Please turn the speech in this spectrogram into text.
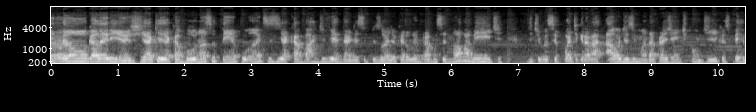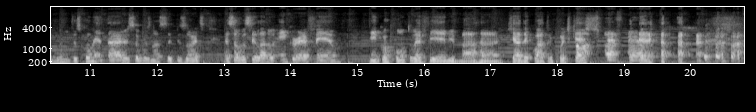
Então, galerinha, já que acabou o nosso tempo, antes de acabar de verdade esse episódio, eu quero lembrar você novamente de que você pode gravar áudios e mandar pra gente com dicas, perguntas, comentários sobre os nossos episódios. É só você ir lá no Anchor FM, anchor.fm barra QAD4 Podcast. É.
